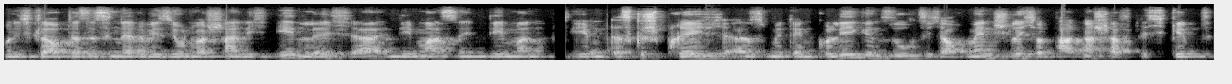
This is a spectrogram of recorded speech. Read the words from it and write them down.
Und ich glaube, das ist in der Revision wahrscheinlich ähnlich, ja, in dem Maße, in dem man eben das Gespräch also mit den Kolleginnen sucht, sich auch menschlich und partnerschaftlich gibt,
